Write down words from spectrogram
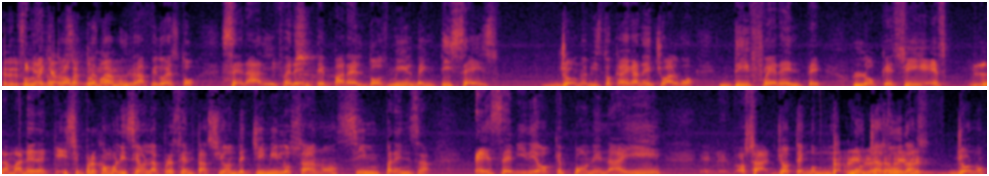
en el fútbol mexicano lo se a toman... muy rápido esto. ¿Será diferente para el 2026? Yo no he visto que hayan hecho algo diferente. Lo que sí es la manera que, por ejemplo, le hicieron la presentación de Jimmy Lozano sin prensa. Ese video que ponen ahí, o sea, yo tengo Terrible, muchas terrible. dudas. Yo no,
